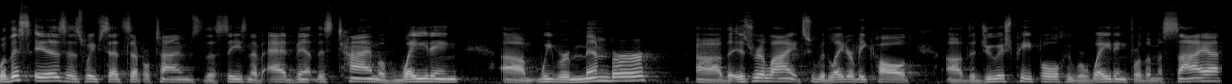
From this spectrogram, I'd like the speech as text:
Well, this is, as we've said several times, the season of Advent, this time of waiting. Um, we remember uh, the Israelites, who would later be called uh, the Jewish people, who were waiting for the Messiah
